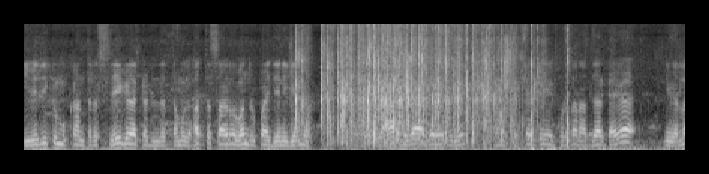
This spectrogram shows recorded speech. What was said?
ಈ ವೇದಿಕೆ ಮುಖಾಂತರ ಶ್ರೀಗಳ ಕಡೆಯಿಂದ ತಮಗೆ ಹತ್ತು ಸಾವಿರದ ಒಂದು ರೂಪಾಯಿ ದೇಣಿಗೆಯನ್ನು ಯಾರು ಹಿರಿಯರಿದ್ರು ನಮ್ಮ ಸೊಸೈಟಿ ಕೊಡ್ತಾರೆ ಅಜ್ಜಾರ್ಕಾಗ ಕಾಗ ನೀವೆಲ್ಲ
